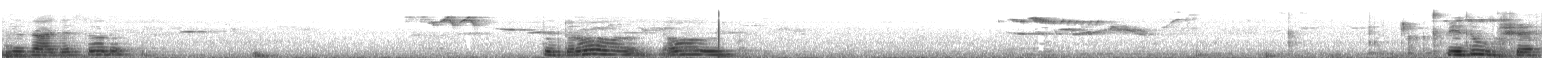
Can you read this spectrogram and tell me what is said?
Не знаю, де сода. Тут дорога. Ой. Піду ще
